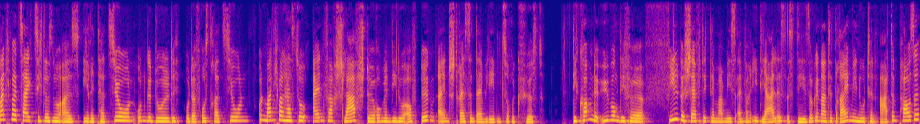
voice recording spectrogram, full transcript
Manchmal zeigt sich das nur als Irritation, Ungeduld oder Frustration und manchmal hast du einfach Schlafstörungen, die du auf irgendeinen Stress in deinem Leben zurückführst. Die kommende Übung, die für viel beschäftigte Mamis einfach ideal ist, ist die sogenannte drei Minuten Atempause.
